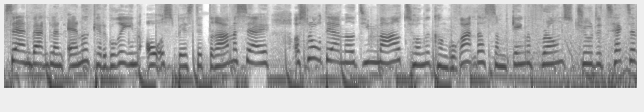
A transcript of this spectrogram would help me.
Serien vandt blandt andet kategorien Årets bedste dramaserie, og slog dermed de meget tunge konkurrenter som Game of Thrones, True Detective,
